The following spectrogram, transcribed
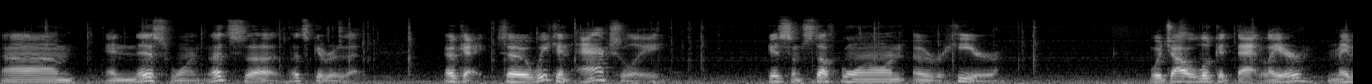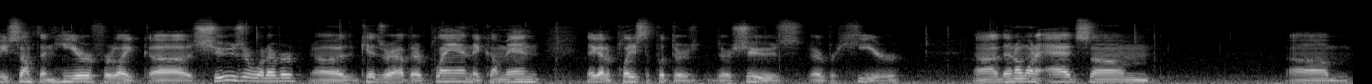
Um, and this one, let's uh, let's get rid of that. Okay, so we can actually get some stuff going on over here which I'll look at that later. Maybe something here for like uh, shoes or whatever. Uh, kids are out there playing. They come in. They got a place to put their their shoes over here. Uh, then I want to add some um,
